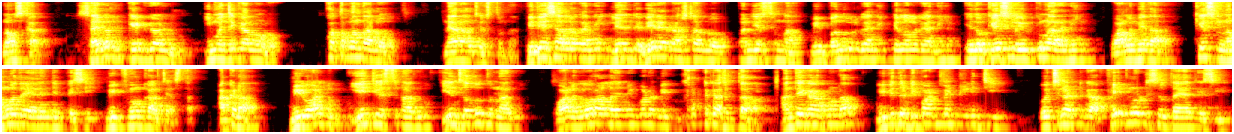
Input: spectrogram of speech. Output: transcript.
నమస్కారం. సైబర్ కేటుగాళ్ళు ఈ మధ్య కాలంలో కొత్త బంధాలు నేరాలు చేస్తున్నారు. విదేశాల్లో కానీ లేదంటే వేరే రాష్ట్రాల్లో పనిచేస్తున్న మీ బంధువులు కానీ పిల్లలు కానీ ఏదో కేసులు ఇరుక్కున్నారని వాళ్ళ మీద కేసులు నమోదయ్యాయని చెప్పేసి మీకు ఫోన్ కాల్ చేస్తారు. అక్కడ మీ వాళ్ళు ఏం చేస్తున్నారు ఏం చదువుతున్నారు వాళ్ళ వివరాలన్నీ కూడా మీకు కరెక్ట్గా చెప్తారు. అంతేకాకుండా వివిధ డిపార్ట్మెంట్ల నుంచి వచ్చినట్టుగా ఫేక్ నోటీసులు తయారు చేసి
